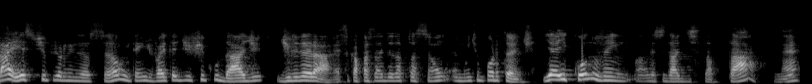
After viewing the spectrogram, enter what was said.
para esse tipo de organização, entende, vai ter dificuldade de liderar. Essa capacidade de adaptação é muito importante. E aí, quando vem a necessidade de se adaptar, né,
